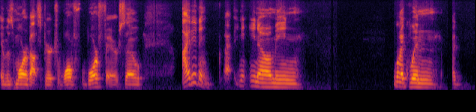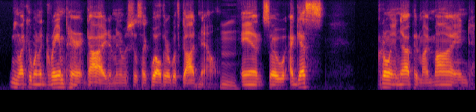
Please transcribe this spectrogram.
it was more about spiritual warf- warfare. So I didn't, you know, I mean, like when a, you know, like when a grandparent died. I mean, it was just like, well, they're with God now, hmm. and so I guess growing up in my mind,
